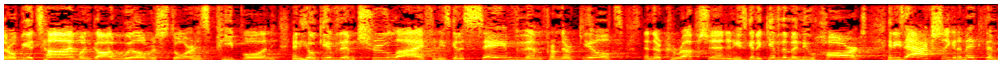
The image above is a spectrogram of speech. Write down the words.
there will be a time when God will restore his people and, and he'll give them true life and he's going to save them from their guilt and their corruption and he's going to give them a new heart and he's actually going to make them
